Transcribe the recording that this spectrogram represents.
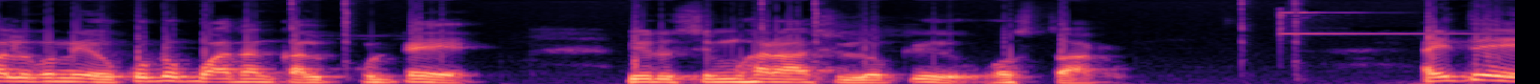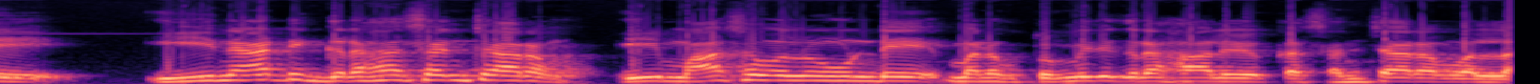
పలుగుని ఒకటో పాదం కలుపుకుంటే వీరు సింహరాశిలోకి వస్తారు. అయితే ఈనాటి గ్రహ సంచారం ఈ మాసంలో ఉండే మనకు తొమ్మిది గ్రహాల యొక్క సంచారం వల్ల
